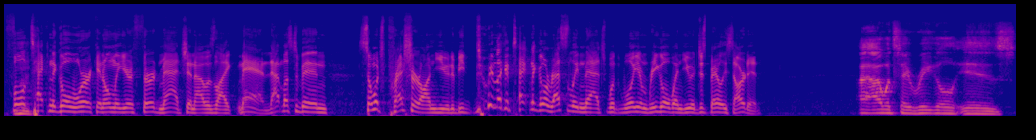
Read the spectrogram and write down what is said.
full mm-hmm. technical work in only your third match. And I was like, man, that must have been so much pressure on you to be doing like a technical wrestling match with William Regal when you had just barely started. I, I would say Regal is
